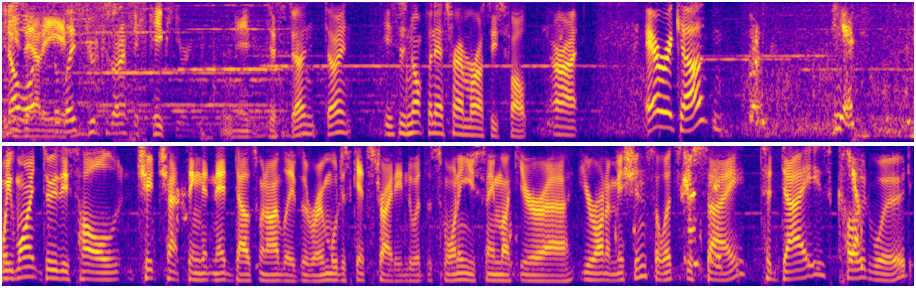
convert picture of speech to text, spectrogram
You know He's what? out of It's here. at least good because I don't have to keep hearing this. You just don't, don't. This is not Vanessa Amorosi's fault. All right. Erica, Yes. we won't do this whole chit chat thing that Ned does when I leave the room. We'll just get straight into it this morning. You seem like you're uh, you're on a mission, so let's just say today's code word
